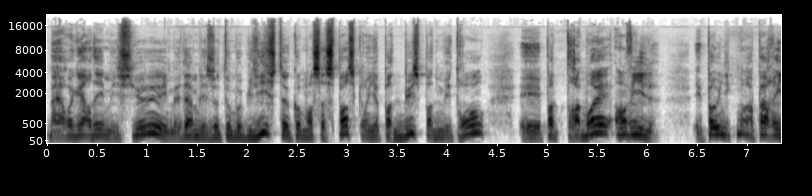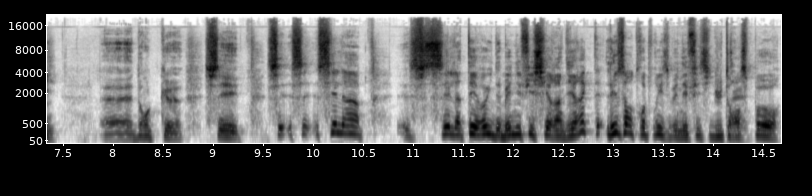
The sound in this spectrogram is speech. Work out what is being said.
Ben, regardez, messieurs et mesdames les automobilistes, comment ça se passe quand il n'y a pas de bus, pas de métro et pas de tramway en ville, et pas uniquement à Paris. Euh, donc euh, c'est la, la, théorie des bénéficiaires indirects. Les entreprises bénéficient du transport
